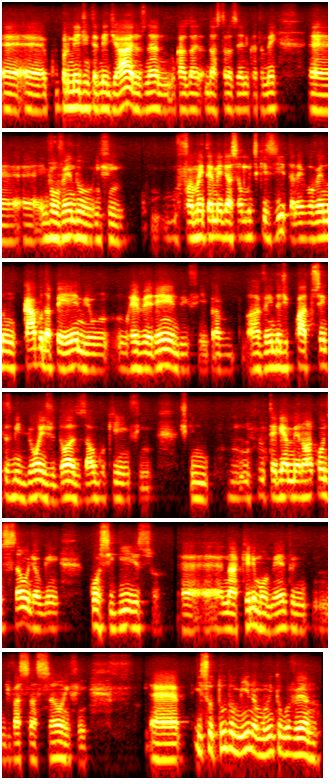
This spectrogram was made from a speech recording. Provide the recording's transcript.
é, é, por meio de intermediários, né, no caso da, da AstraZeneca também, é, é, envolvendo, enfim, foi uma intermediação muito esquisita, né, envolvendo um cabo da PM, um, um reverendo, enfim, para a venda de 400 milhões de doses, algo que, enfim, acho que não teria a menor condição de alguém conseguir isso é, é naquele momento de vacinação, enfim. É, isso tudo mina muito o governo.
